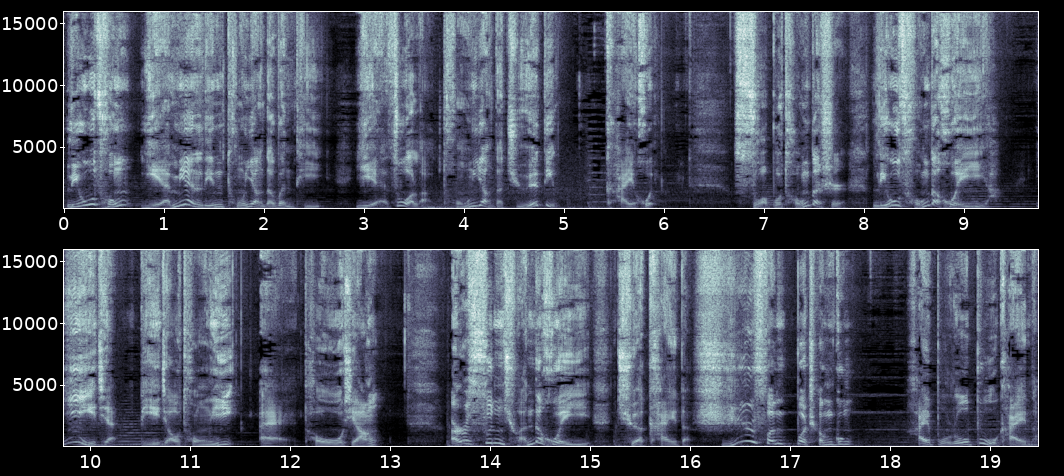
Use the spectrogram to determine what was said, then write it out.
刘琮也面临同样的问题，也做了同样的决定，开会。所不同的是，刘琮的会议呀，意见比较统一，哎，投降；而孙权的会议却开得十分不成功，还不如不开呢，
